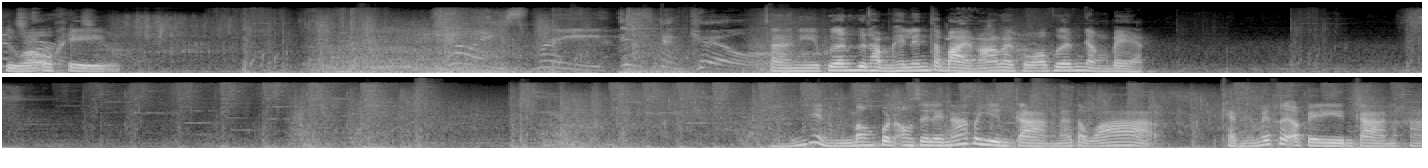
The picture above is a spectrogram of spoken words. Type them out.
ถือว่าโอเคแต่อันนี้เพื่อนคือทำให้เล่นสบายมากเลยเพราะว่าเพื่อนอย่างแบก บางคนเอาเซเลน่าไปยืนกลางนะ แต่ว่าแขนยังไม่เคยเอาไปยืนกลางนะคะ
